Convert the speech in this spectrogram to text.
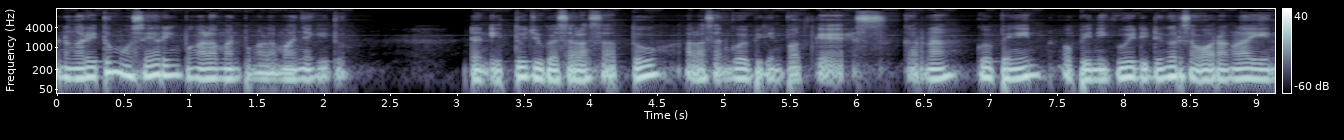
pendengar itu mau sharing pengalaman-pengalamannya gitu. Dan itu juga salah satu alasan gue bikin podcast. Karena gue pengen opini gue didengar sama orang lain.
